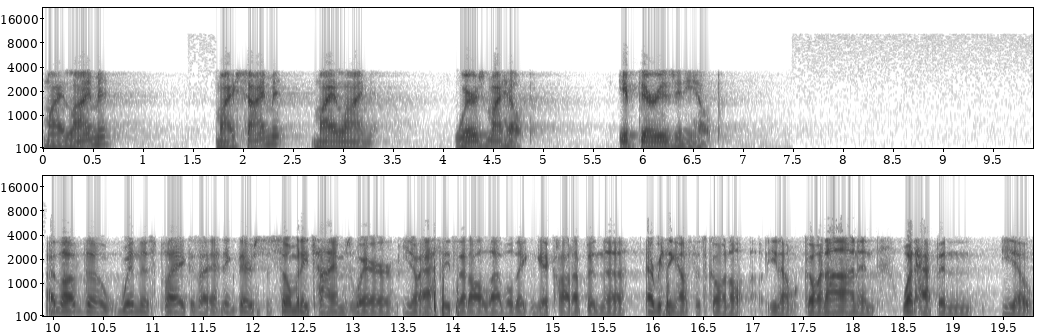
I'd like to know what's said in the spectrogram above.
My alignment, my assignment, my alignment. Where's my help? If there is any help. I love the win this play because I, think there's so many times where you know athletes at all level they can get caught up in the everything else that's going on you know going on and what happened you know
